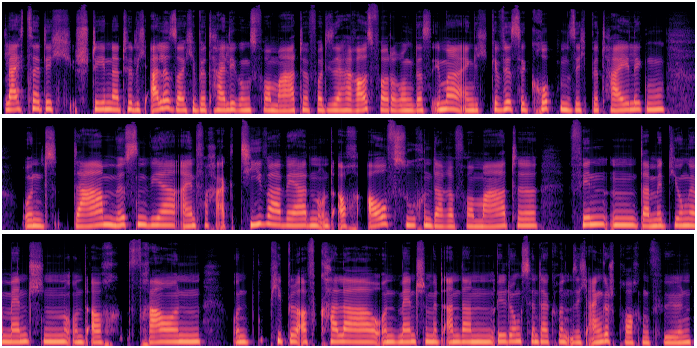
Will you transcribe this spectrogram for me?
Gleichzeitig stehen natürlich alle solche Beteiligungsformate vor dieser Herausforderung, dass immer eigentlich gewisse Gruppen sich beteiligen und da müssen wir einfach aktiver werden und auch aufsuchendere Formate finden, damit junge Menschen und auch Frauen und People of Color und Menschen mit anderen Bildungshintergründen sich angesprochen fühlen,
